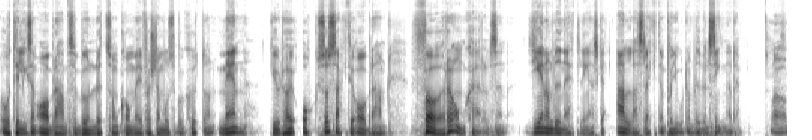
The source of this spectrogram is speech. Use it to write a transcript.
och till liksom Abrahamsförbundet som kommer i första Mosebok 17. Men Gud har ju också sagt till Abraham före omskärelsen, genom dina ättlingar ska alla släkten på jorden bli välsignade. Ja,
